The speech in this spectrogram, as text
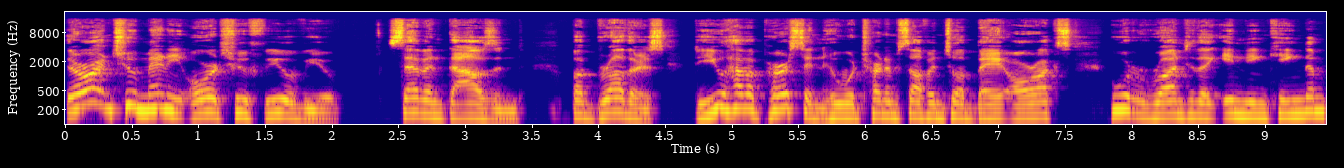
There aren't too many or too few of you. Seven thousand. But brothers, do you have a person who would turn himself into a bay aurochs, who would run to the Indian kingdom,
